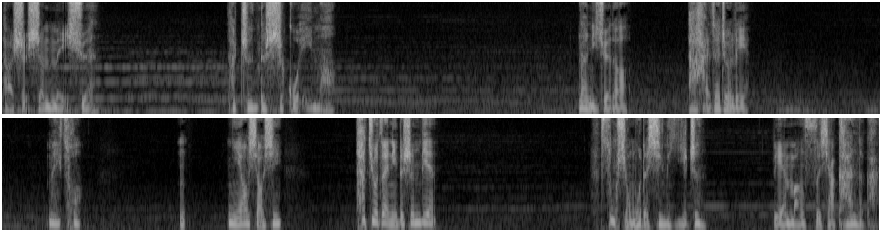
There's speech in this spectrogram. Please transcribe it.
她是沈美萱。她真的是鬼吗？那你觉得，他还在这里？没错。你你要小心，他就在你的身边。宋小沫的心里一震。连忙四下看了看，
